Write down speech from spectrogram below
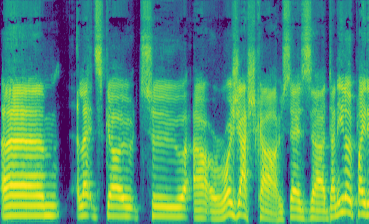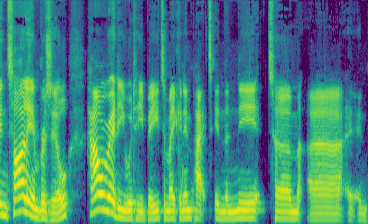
Um, let's go to uh, Rojashka, who says uh, Danilo played entirely in Brazil. How ready would he be to make an impact in the near term, uh, in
